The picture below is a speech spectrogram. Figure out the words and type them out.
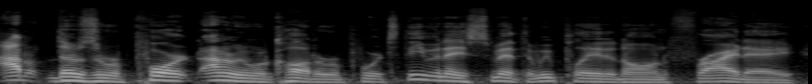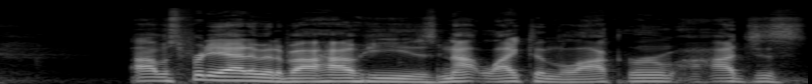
I don't, there was a report. I don't even want to call it a report. Stephen A. Smith, and we played it on Friday. I was pretty adamant about how he is not liked in the locker room. I just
